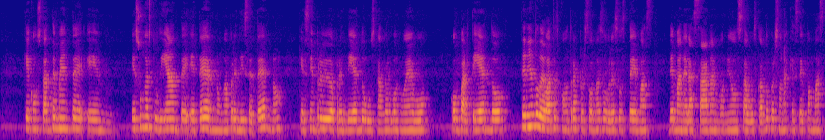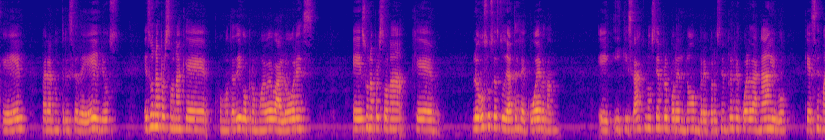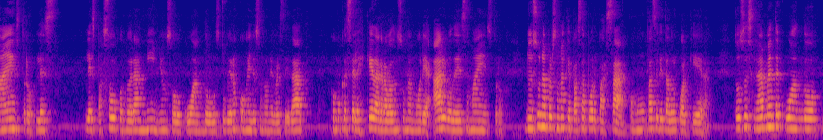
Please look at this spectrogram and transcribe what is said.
que constantemente em, es un estudiante eterno, un aprendiz eterno, que siempre vive aprendiendo, buscando algo nuevo, compartiendo, teniendo debates con otras personas sobre esos temas de manera sana, armoniosa, buscando personas que sepan más que él para nutrirse de ellos. Es una persona que, como te digo, promueve valores. Es una persona que Luego sus estudiantes recuerdan, eh, y quizás no siempre por el nombre, pero siempre recuerdan algo que ese maestro les, les pasó cuando eran niños o cuando estuvieron con ellos en la universidad, como que se les queda grabado en su memoria algo de ese maestro. No es una persona que pasa por pasar, como un facilitador cualquiera. Entonces, realmente cuando,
